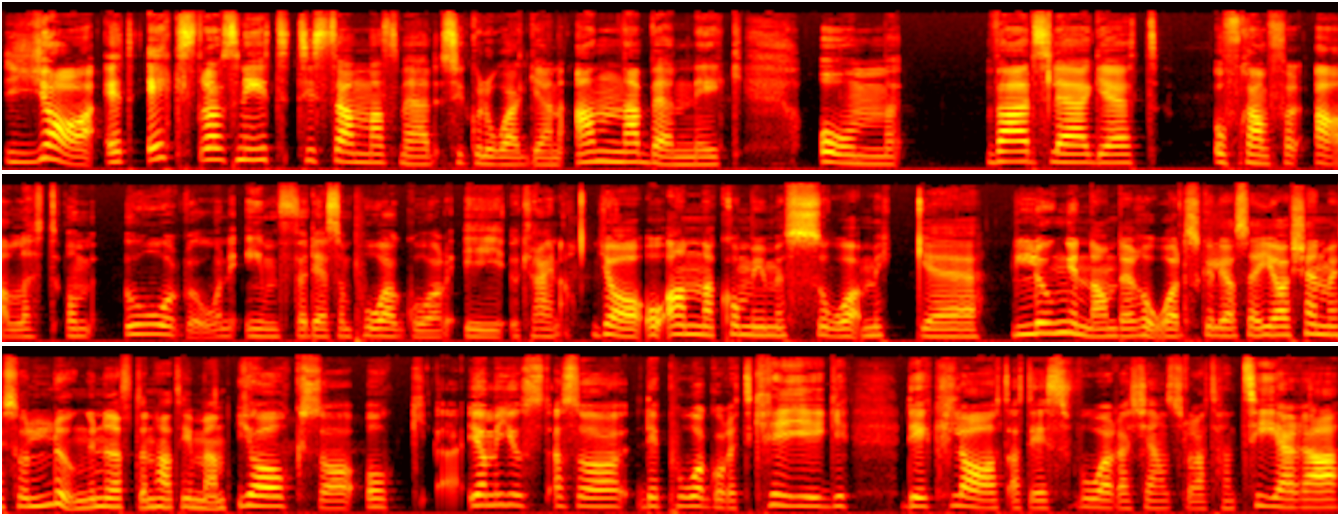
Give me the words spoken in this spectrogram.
Ja, ett extra avsnitt tillsammans med psykologen Anna Bennick om världsläget och framför allt om oron inför det som pågår i Ukraina. Ja, och Anna kommer ju med så mycket lugnande råd skulle jag säga. Jag känner mig så lugn nu efter den här timmen. Jag också och ja men just alltså det pågår ett krig, det är klart att det är svåra känslor att hantera,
